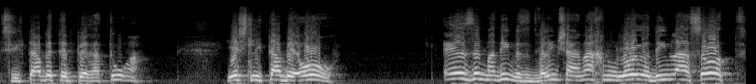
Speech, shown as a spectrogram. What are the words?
שליטה בטמפרטורה, יש שליטה באור. איזה מדהים, וזה דברים שאנחנו לא יודעים לעשות.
